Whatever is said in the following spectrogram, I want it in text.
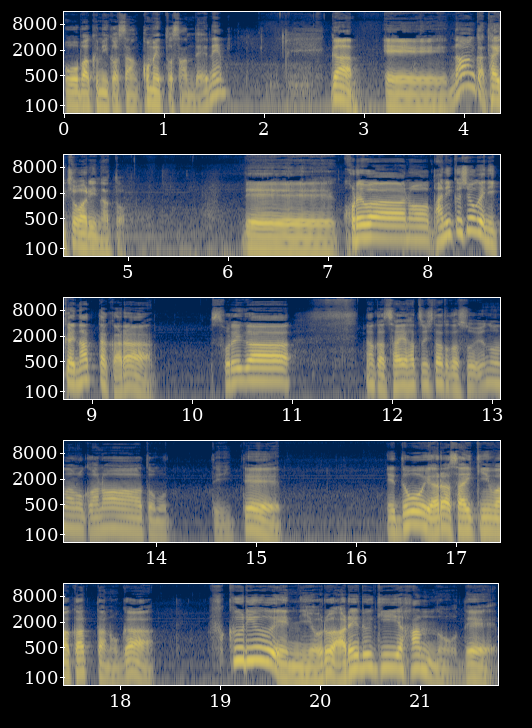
大場久美子さん、コメットさんだよね。が、えー、なんか体調悪いなと。で、これは、あの、パニック障害に一回なったから、それが、なんか再発したとかそういうのなのかなと思っていて、えどうやら最近分かったのが、副流炎によるアレルギー反応で、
